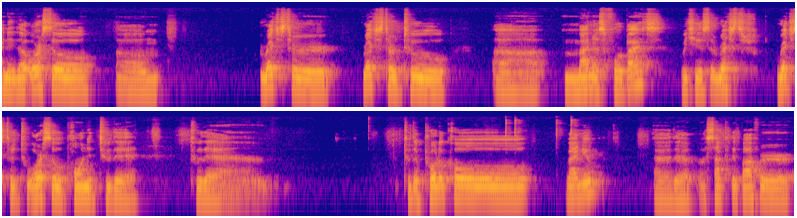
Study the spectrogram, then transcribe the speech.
and then also um, register register two uh, minus four bytes, which is register register two also point to the to the to the protocol value, uh, the socket buffer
